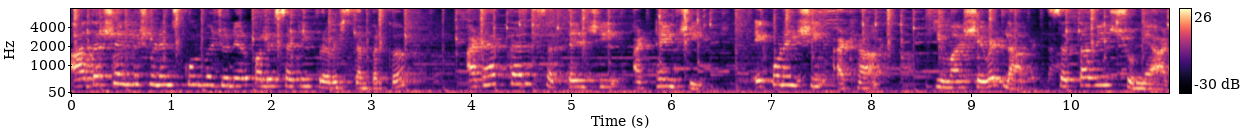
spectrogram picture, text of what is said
आदर्श इंग्लिश मिडियम स्कूल व ज्युनियर कॉलेजसाठी प्रवेश संपर्क. अठ्याहत्तर सत्याऐंशी अठ्ठ्याऐंशी एकोणऐंशी अठरा किंवा शेवटला सत्तावीस शून्य आठ.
